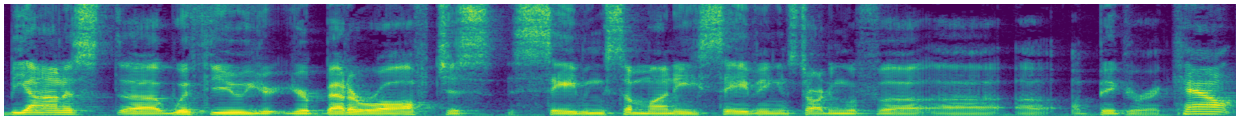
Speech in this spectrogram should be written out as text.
Be honest uh, with you, you're, you're, better off just saving some money, saving and starting with a, a, a bigger account,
